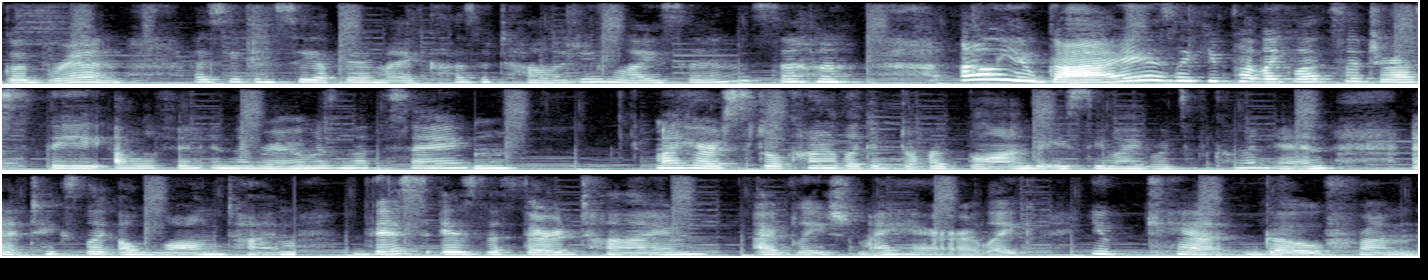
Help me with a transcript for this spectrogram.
good brand. As you can see up there, my cosmetology license. oh, you guys, like you put like, let's address the elephant in the room. Isn't that the saying? Mm-hmm. My hair is still kind of like a dark blonde, but you see my roots have coming in and it takes like a long time. This is the third time I bleached my hair. Like you can't go from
